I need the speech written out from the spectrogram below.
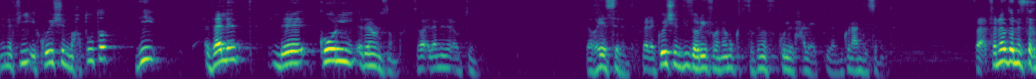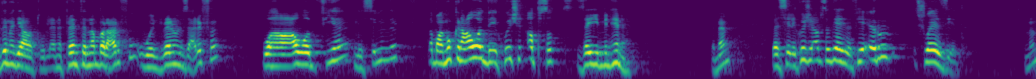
هنا في equation محطوطة. دي valid لكل Reynolds number سواء laminar أو turbulent لو هي cylinder فال equation دي ظريفة وأنا ممكن تستخدمها في كل الحالات لما يكون عندي سلندر فنقدر نستخدمها دي على طول أنا Prandtl number عارفه وال Reynolds عارفها. وهعوض فيها للسلندر طبعا ممكن أعوض ب equation أبسط زي من هنا. تمام؟ بس ال equation الابسط دي هيبقى فيها error شوية زيادة. تمام؟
